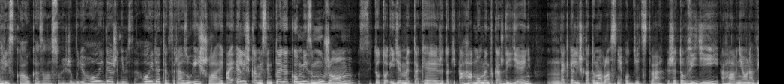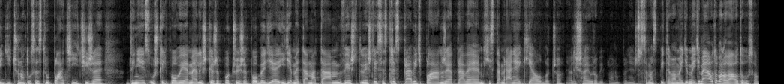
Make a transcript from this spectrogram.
ihrisko a ukázala som, že bude hojda, že ideme sa hojdať, tak zrazu išla. Aj Eliška, myslím, tak ako my s mužom si toto ideme také, že taký aha moment každý deň, mm. tak Eliška to má vlastne od detstva, že to vidí a hlavne ona vidí, čo na tú sestru platí. Čiže dnes už keď poviem Eliške, že počuj, že po obede ideme tam a tam, vieš, vieš tej sestre spraviť plán, že ja práve chystám raňajky alebo čo. Eliša ju robí plán úplne, ešte sa ma spýta, máme, ideme, ideme autom alebo autobusom.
